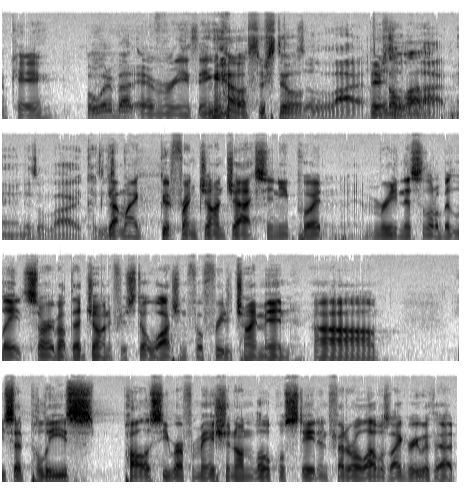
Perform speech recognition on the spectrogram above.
Okay, but what about everything else? There's still There's a lot. There's a lot. man. There's a lot because got my good friend John Jackson. He put, I'm reading this a little bit late. Sorry about that, John. If you're still watching, feel free to chime in. Um he said, police policy reformation on local, state, and federal levels. I agree with that.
